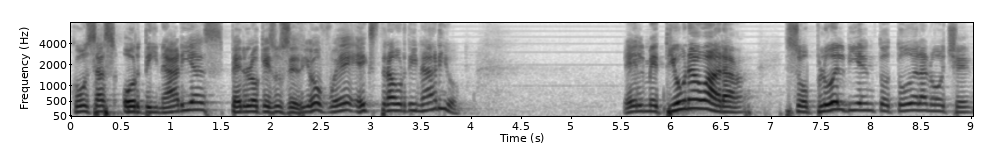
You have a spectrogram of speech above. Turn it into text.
cosas ordinarias, pero lo que sucedió fue extraordinario. Él metió una vara, sopló el viento toda la noche,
